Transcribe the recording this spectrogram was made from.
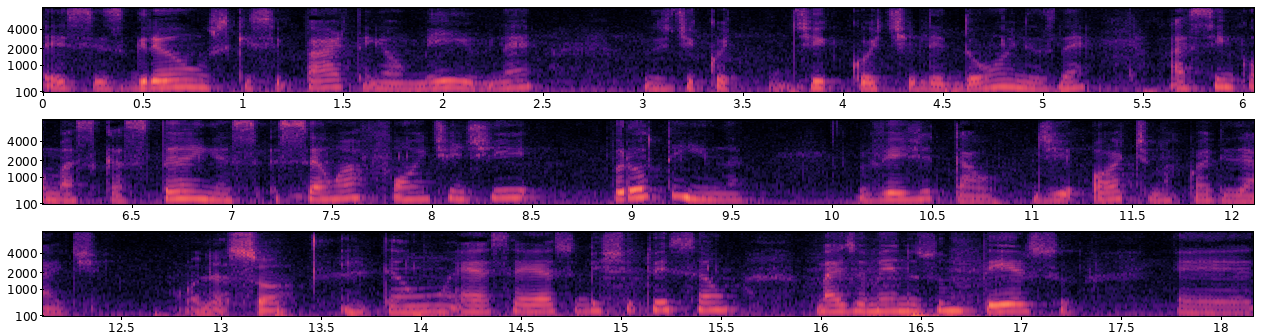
esses grãos que se partem ao meio, né? Os dicotiledôneos, né? Assim como as castanhas, são a fonte de proteína vegetal de ótima qualidade. Olha só. Então, essa é a substituição. Mais ou menos um terço é,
